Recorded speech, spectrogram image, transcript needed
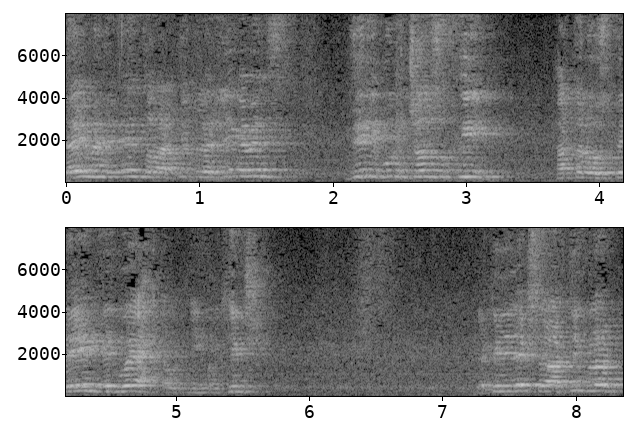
دايما ال intra articular ligaments دي poor chance of heal حتى لو sprain grade واحد أو اثنين ما بتهمش. لكن ال extra articular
